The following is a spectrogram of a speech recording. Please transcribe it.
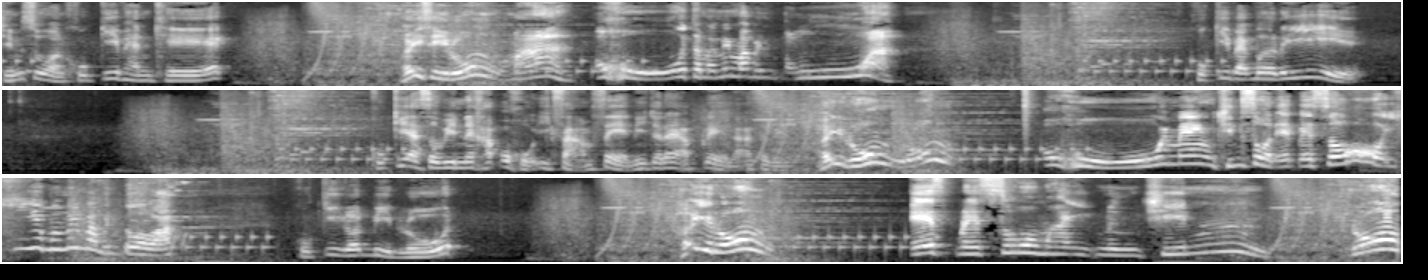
ชิ้นส่วนคุกกี้แพนเค้กเฮ้ยสีลุงมา โอ้โหทำไมไม่มาเป็นตัวคุกกี้แบล็คเบอร์รี่คุกกี้อัศวินนะครับ โอ้โห อีก 3 เศษนี่จะได้อัปเกรดแล้วอัศวิน เฮ้ย รุงรุง โอ้โหแม่งชิ้นส่วนเอสเปรสโซ่ไอ้เฮียมันไม่มาเป็นตัววะ คุกกี้รสบีทรูทเฮ้ยรุ้งเอสเปรสโซ่มาอีกหนึ่งชิ้นรุ้ง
